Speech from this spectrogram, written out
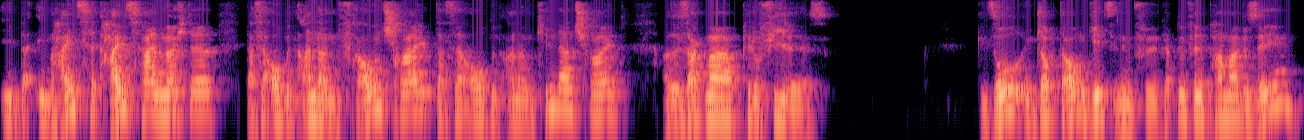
ihm heimzahlen möchte, dass er auch mit anderen Frauen schreibt, dass er auch mit anderen Kindern schreibt. Also ich sag mal, pädophil ist. So, ich glaube, darum geht es in dem Film. Ich habe den Film ein paar Mal gesehen,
